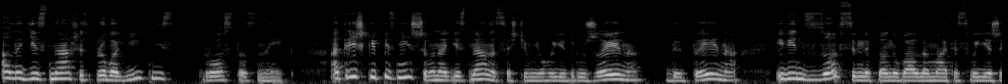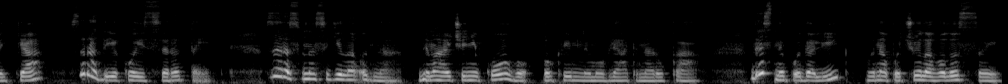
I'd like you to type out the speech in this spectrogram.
але, дізнавшись про вагітність, просто зник. А трішки пізніше вона дізналася, що в нього є дружина, дитина, і він зовсім не планував ламати своє життя заради якоїсь сироти. Зараз вона сиділа одна, не маючи нікого, окрім немовляти на руках. Десь неподалік вона почула голоси.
